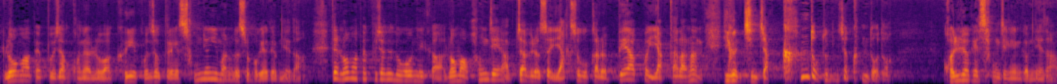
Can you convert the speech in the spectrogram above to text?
로마 백부장 고넬로와 그의 권속들에게 성령이 많은 것을 보게 됩니다. 근데 로마 백부장이 누구입니까? 로마 황제의 앞잡이로서 약소국가를 빼앗고 약탈하는 이건 진짜 큰 도둑이죠, 큰 도둑. 권력의 상징인 겁니다.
